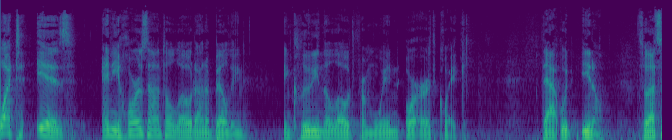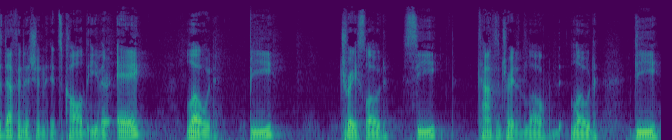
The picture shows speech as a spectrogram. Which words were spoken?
What is any horizontal load on a building, including the load from wind or earthquake? That would you know. So that's a definition. It's called either A, load, B, trace load, C, concentrated load, load, D,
